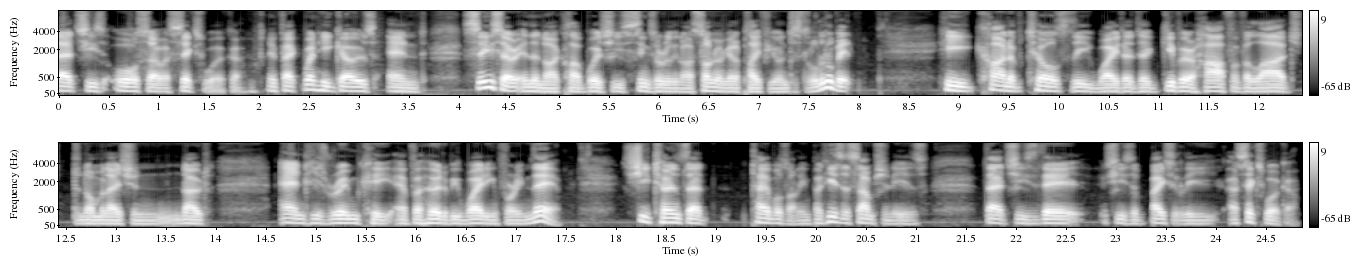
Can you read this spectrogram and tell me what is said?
that she's also a sex worker. In fact, when he goes and sees her in the nightclub where she sings a really nice song, I'm going to play for you in just a little bit, he kind of tells the waiter to give her half of a large denomination note and his room key and for her to be waiting for him there. She turns that tables on him, but his assumption is that she's there, she's a, basically a sex worker,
